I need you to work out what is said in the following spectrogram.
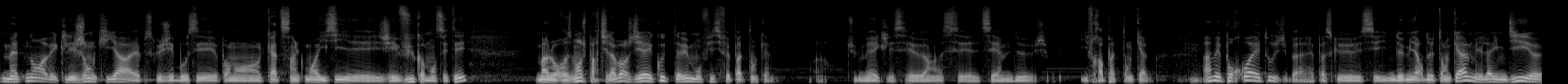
maintenant, avec les gens qu'il y a, parce que j'ai bossé pendant 4-5 mois ici et j'ai vu comment c'était. Malheureusement, je suis parti la voir. Je dis ah, écoute, t'as vu, mon fils, il fait pas de temps calme. Voilà. Tu le mets avec les CE1, C- CM2, je- il fera pas de temps calme. Mm. Ah, mais pourquoi et tout? Je dis bah, parce que c'est une demi-heure de temps calme. Et là, il me dit euh,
